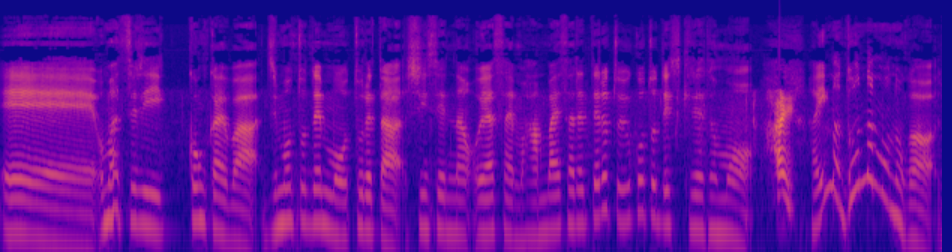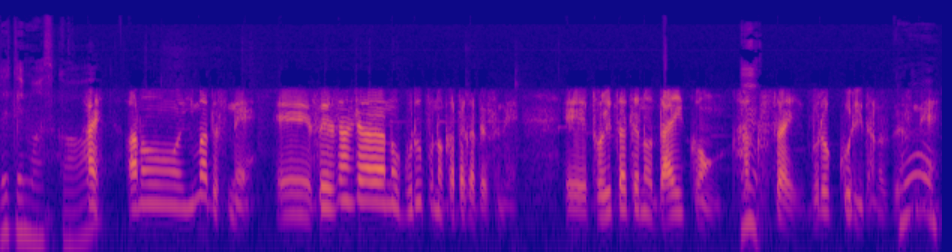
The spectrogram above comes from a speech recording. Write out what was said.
えー、お祭り、今回は地元でも採れた新鮮なお野菜も販売されてるということですけれども、はい、はい、今どんなものが出てますか？はい、あのー今ですね、えー生産者のグループの方がですね、えー取り立ての大根、白菜、ブロッコリーなどですね、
